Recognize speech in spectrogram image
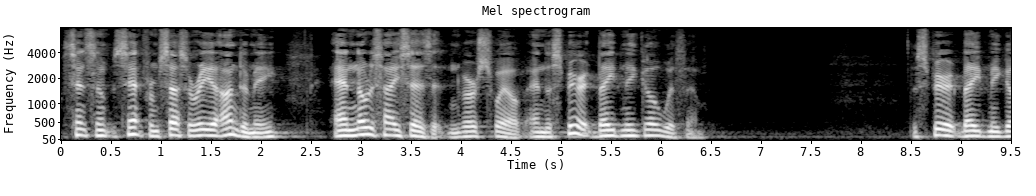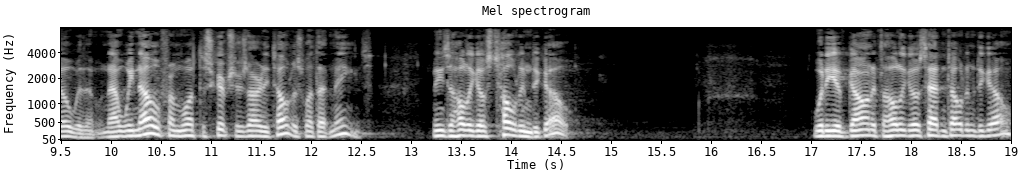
sent, sent from Caesarea unto me. And notice how he says it in verse 12. And the Spirit bade me go with them. The Spirit bade me go with them. Now we know from what the Scriptures already told us what that means. It means the Holy Ghost told him to go. Would he have gone if the Holy Ghost hadn't told him to go?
